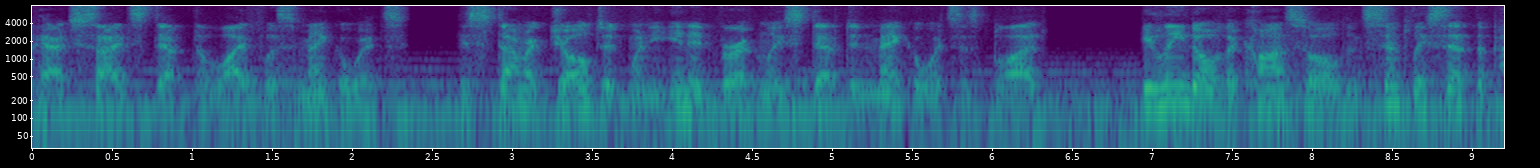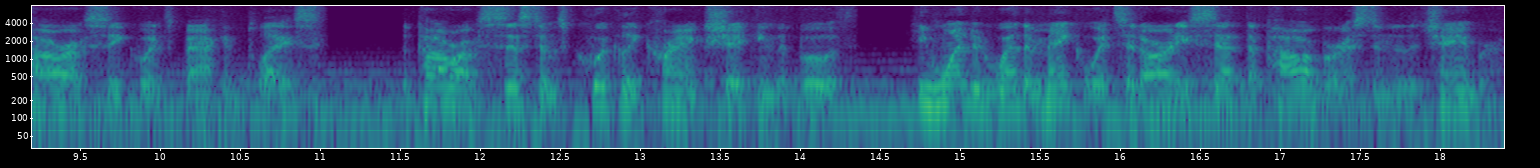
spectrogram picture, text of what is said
Patch sidestepped the lifeless Mankiewicz. His stomach jolted when he inadvertently stepped in Mankiewicz's blood. He leaned over the console and simply set the power up sequence back in place. The power up systems quickly cranked, shaking the booth. He wondered whether Mankiewicz had already set the power burst into the chamber.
